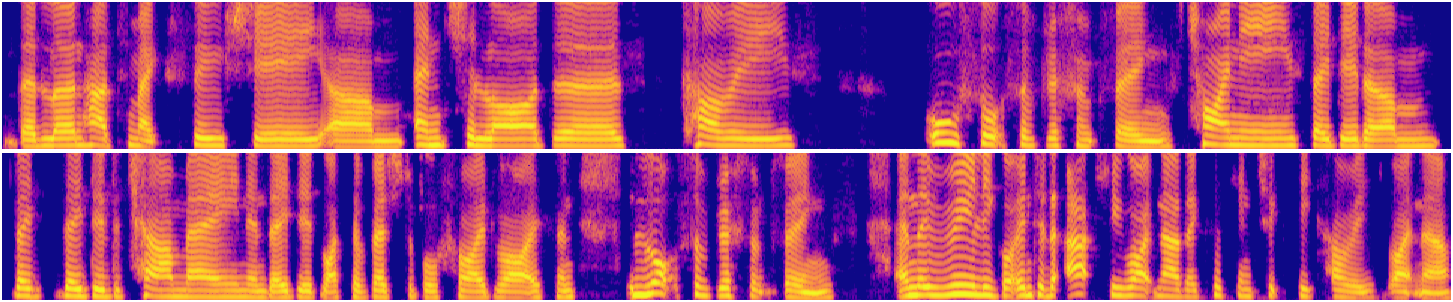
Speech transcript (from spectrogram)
They'd learn how to make sushi, um, enchiladas, curries, all sorts of different things. Chinese, they did um they they did a chow mein and they did like a vegetable fried rice and lots of different things. And they really got into the actually right now they're cooking chickpea curry right now.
